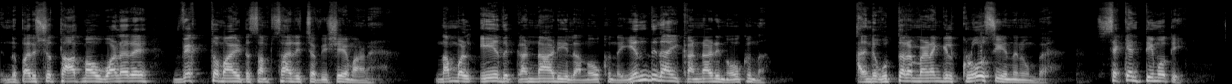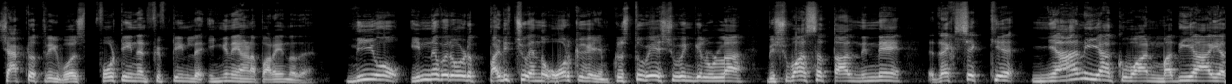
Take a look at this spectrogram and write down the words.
ഇന്ന് പരിശുദ്ധാത്മാവ് വളരെ വ്യക്തമായിട്ട് സംസാരിച്ച വിഷയമാണ്. നമ്മൾ ഏത് കണ്ണാടിയിലാണ് നോക്കുന്നത്? എന്തിനായി കണ്ണാടി നോക്കുന്നത്? അതിന്റെ ഉത്തരം വേണമെങ്കിൽ ക്ലോസ് ചെയ്യുന്നതിന് മുമ്പ്. Second Timothy chapter three verse fourteen and ഫിഫ്റ്റീനിൽ ഇങ്ങനെയാണ് പറയുന്നത്. നീയോ ഇന്നവരോട് പഠിച്ചു എന്ന് ഓർക്കുകയും ക്രിസ്തുവേശുവെങ്കിലുള്ള വിശ്വാസത്താൽ നിന്നെ രക്ഷയ്ക്ക് ജ്ഞാനിയാക്കുവാൻ മതിയായ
